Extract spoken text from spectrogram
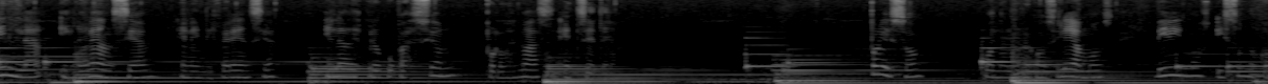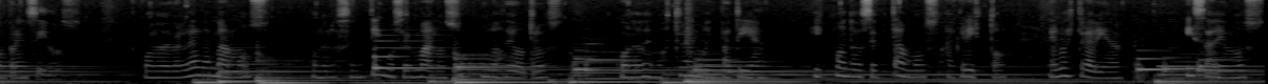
en la ignorancia, en la indiferencia, en la despreocupación por los demás, etc. Por eso, cuando nos reconciliamos, vivimos y somos comprensivos. Cuando de verdad amamos, cuando nos sentimos hermanos unos de otros, cuando demostramos empatía y cuando aceptamos a Cristo en nuestra vida y sabemos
